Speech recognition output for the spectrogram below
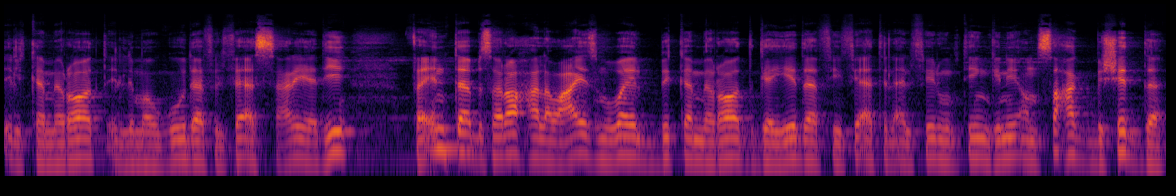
الكاميرات اللي موجودة في الفئة السعرية دي. فأنت بصراحة لو عايز موبايل بكاميرات جيدة في فئة ال 2200 جنيه أنصحك بشدة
